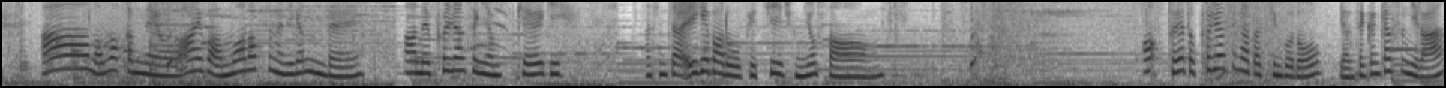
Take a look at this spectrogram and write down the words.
아 너무 아깝네요. 아 이거 안 모아놨으면 이겼는데. 아 내 풀연승 연 계획이 아 진짜 이게 바로 배치 중요성. 어 그래도 프리언싱 하다 친구도 연생 끊겼습니다.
